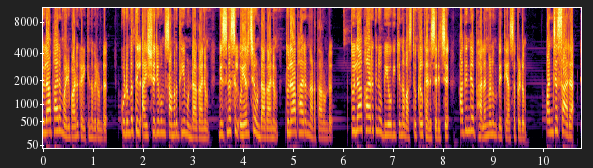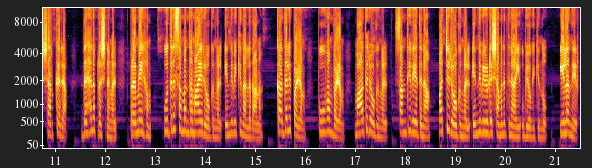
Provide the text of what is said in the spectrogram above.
തുലാഭാരം വഴിപാട് കഴിക്കുന്നവരുണ്ട്. കുടുംബത്തിൽ ഐശ്വര്യവും സമൃദ്ധിയും ഉണ്ടാകാനും ബിസിനസ്സിൽ ഉയർച്ച ഉണ്ടാകാനും തുലാഭാരം നടത്താറുണ്ട്. തുലാഭാരത്തിന് ഉപയോഗിക്കുന്ന വസ്തുക്കൾക്കനുസരിച്ച് അതിന്റെ ഫലങ്ങളും വ്യത്യാസപ്പെടും. പഞ്ചസാര ശർക്കര ദഹന പ്രശ്നങ്ങൾ പ്രമേഹം ഉദരസംബന്ധമായ രോഗങ്ങൾ എന്നിവയ്ക്ക് നല്ലതാണ്. കദളിപ്പഴം പൂവമ്പഴം വാതരോഗങ്ങൾ സന്ധിവേദന മറ്റു രോഗങ്ങൾ എന്നിവയുടെ ശമനത്തിനായി ഉപയോഗിക്കുന്നു. ഇളനീർ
